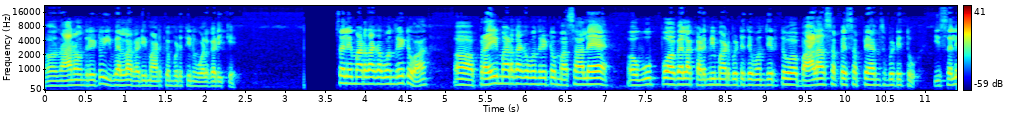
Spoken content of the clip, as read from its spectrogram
ಆ, ನಾನು ಒಂದು ರೇಟು ಇವೆಲ್ಲ ರೆಡಿ ಮಾಡ್ಕೊಂಡ್ಬಿಡ್ತೀನಿ ಒಳಗಡಿಕೆ. ಸಲಿ ಮಾಡಿದಾಗ ಒಂದು ರೇಟು ಫ್ರೈ ಮಾಡಿದಾಗ ಒಂದು ರೇಟು ಮಸಾಲೆ ಉಪ್ಪು ಅವೆಲ್ಲ ಕಡಿಮೆ ಮಾಡಿಬಿಟ್ಟಿದೆ ಒಂದಿಟ್ಟು ಭಾಳ ಸಪ್ಪೆ ಸಪ್ಪೆ ಅನಿಸ್ಬಿಟ್ಟಿತ್ತು. ಈ ಸಲ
